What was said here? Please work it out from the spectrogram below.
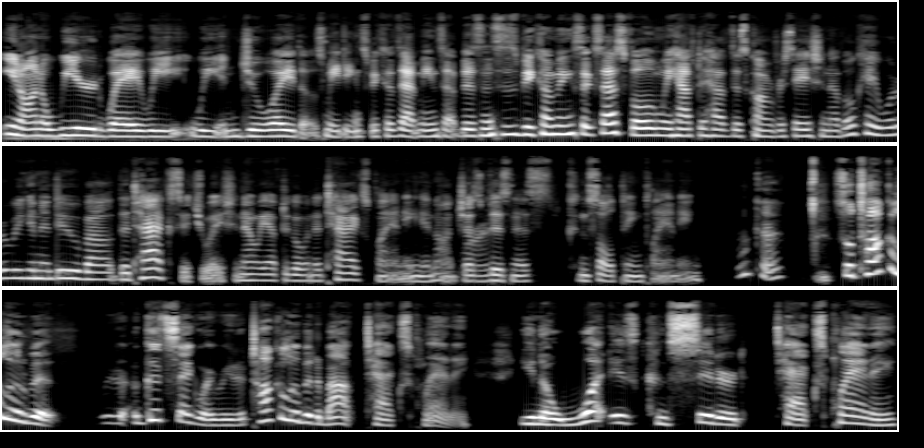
you know, in a weird way, we we enjoy those meetings because that means that business is becoming successful, and we have to have this conversation of, okay, what are we going to do about the tax situation? Now we have to go into tax planning and not just Right. business consulting planning. Okay. So talk a little bit, a good segue, Rita. Talk a little bit about tax planning. You know, what is considered tax planning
